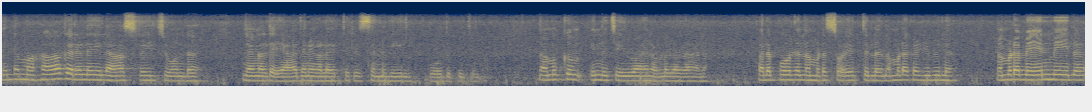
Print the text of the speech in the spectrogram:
എന്റെ മഹാകരുണയിൽ ആശ്രയിച്ചുകൊണ്ട് ഞങ്ങളുടെ യാചനകളെ തിരുസന്നിധിയിൽ ബോധിപ്പിക്കുന്നു. നമുക്കും ഇന്ന് ചെയ്യുവാനുള്ളത് അതാണ്. പലപ്പോഴും നമ്മുടെ സ്വയത്തിൽ നമ്മുടെ കഴിവിൽ നമ്മുടെ മേന്മയിൽ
